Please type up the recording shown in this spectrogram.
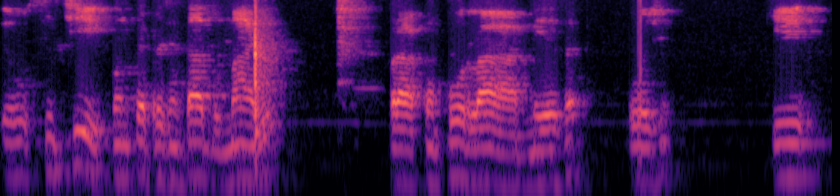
eu senti, quando foi apresentado o Mário, para compor lá a mesa hoje, que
